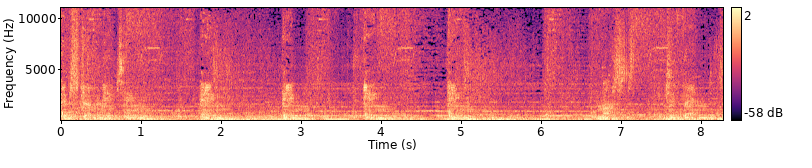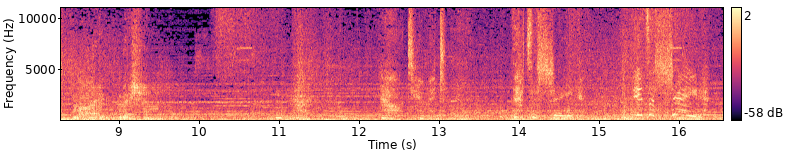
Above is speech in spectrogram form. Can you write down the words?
Exterminating. Shade!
